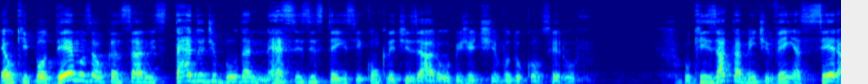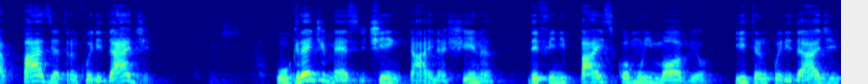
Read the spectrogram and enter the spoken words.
É o que podemos alcançar o estado de Buda nessa existência e concretizar o objetivo do Conserufo. O que exatamente vem a ser a paz e a tranquilidade? O grande mestre Tiantai na China define paz como imóvel e tranquilidade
